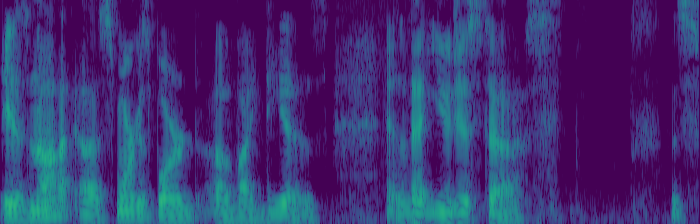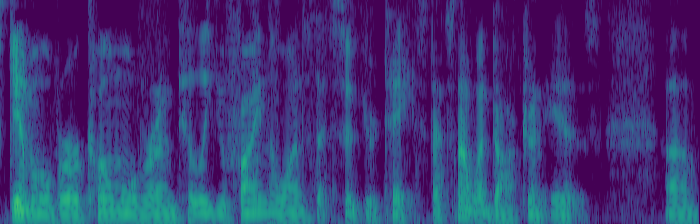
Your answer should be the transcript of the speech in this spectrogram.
is not a smorgasbord of ideas that you just uh, skim over or comb over until you find the ones that suit your taste. That's not what doctrine is. Um,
